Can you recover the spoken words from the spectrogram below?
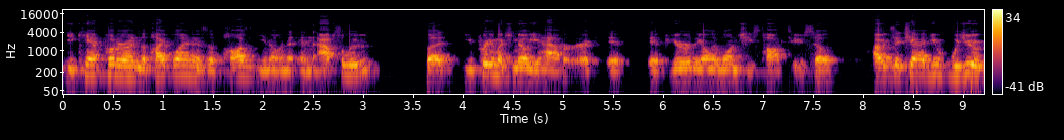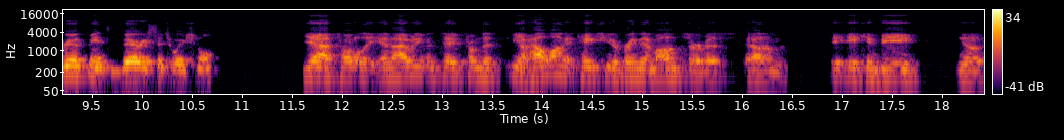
you can't put her in the pipeline as a positive, you know, an, an absolute, but you pretty much know you have her if, if, if you're the only one she's talked to. So I would say, Chad, you would you agree with me? It's very situational. Yeah, totally. And I would even say from the, you know, how long it takes you to bring them on service, um, it, it can be, you know,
